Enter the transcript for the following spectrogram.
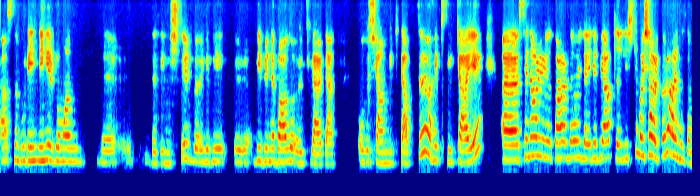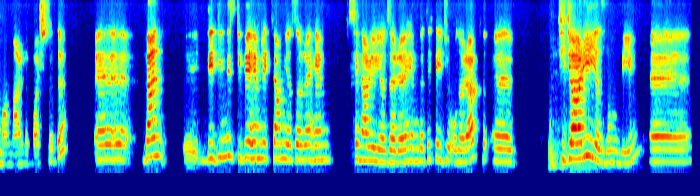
aslında bu nehir roman e, da demiştir. Böyle bir e, birbirine bağlı öykülerden oluşan bir kitaptı. Hepsi hikaye e, senaryo yazarlığıyla edebiyatla ilişkim aşağı yukarı aynı zamanlarda başladı. E, ben e, dediğiniz gibi hem reklam yazarı hem senaryo yazarı hem gazeteci olarak e, ticari yazım diyeyim. E,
